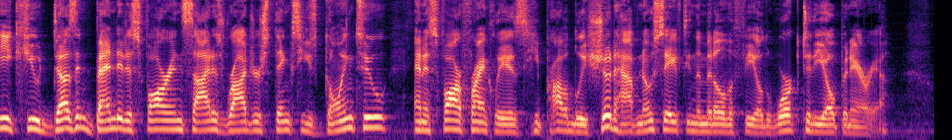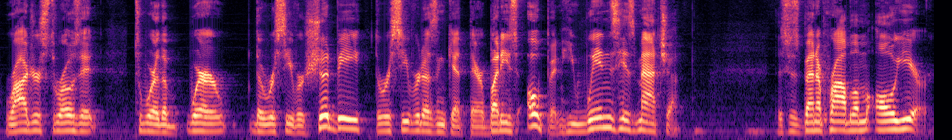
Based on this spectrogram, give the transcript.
EQ doesn't bend it as far inside as Rodgers thinks he's going to, and as far, frankly, as he probably should have. No safety in the middle of the field, work to the open area. Rodgers throws it to where the where the receiver should be. The receiver doesn't get there, but he's open. He wins his matchup. This has been a problem all year.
